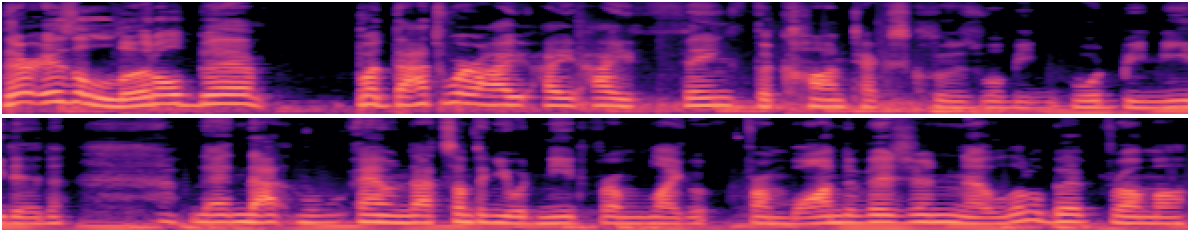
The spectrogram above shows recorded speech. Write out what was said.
There is a little bit, but that's where I, I, I think the context clues will be would be needed, and that and that's something you would need from like from WandaVision, a little bit from. Uh,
